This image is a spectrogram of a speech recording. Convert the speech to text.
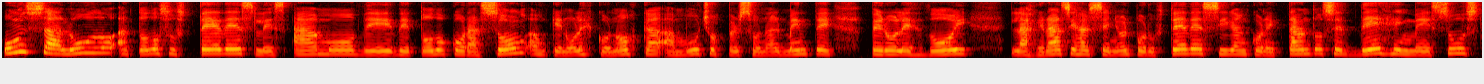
un saludo a todos ustedes, les amo de, de, todo corazón, aunque no les conozca a muchos personalmente, pero les doy las gracias al Señor por ustedes. Sigan conectándose, déjenme sus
